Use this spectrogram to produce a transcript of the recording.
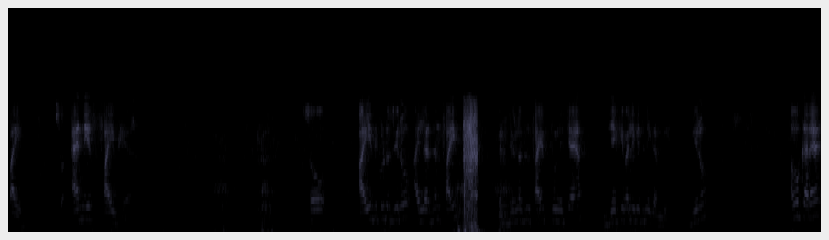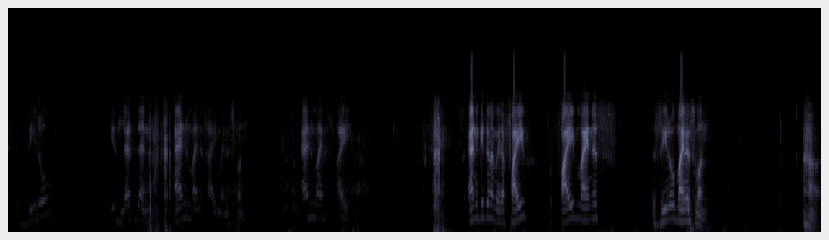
five so N is five here so I is equal to zero I less than five five to नीचे आया। जे की वैल्यू कितनी कर दी? ज़ीरो अब वो कह रहे हैं zero is less than N minus I minus one N minus I तो एन कितना मेरा? फाइव तो five minus zero minus one हाँ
